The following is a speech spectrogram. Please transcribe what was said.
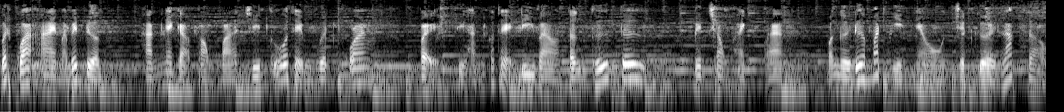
bất quá ai mà biết được, hắn ngay cả phòng 39 cũng có thể vượt qua. Vậy thì hắn có thể đi vào tầng thứ tư. Bên trong hành lang, mọi người đưa mắt nhìn nhau, chợt cười lắc đầu.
